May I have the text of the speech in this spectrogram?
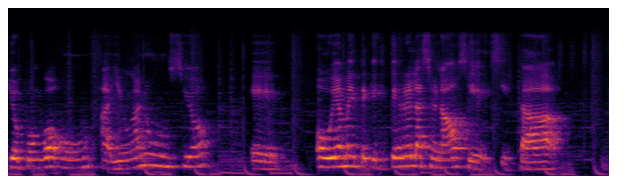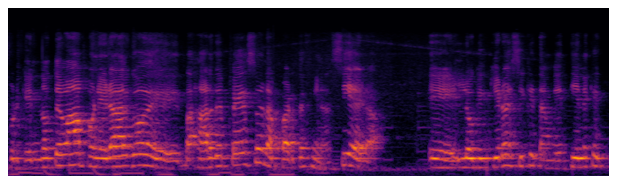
yo pongo un, hay un anuncio, eh, obviamente que esté relacionado si, si está porque no te van a poner algo de bajar de peso en la parte financiera. Eh, lo que quiero decir que también tiene que,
